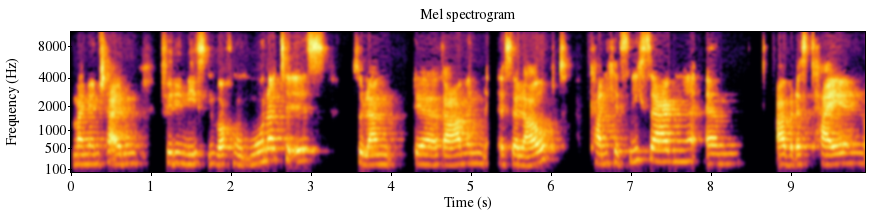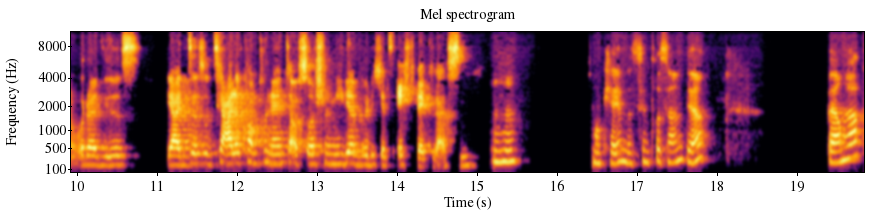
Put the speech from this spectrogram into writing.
meine Entscheidung für die nächsten Wochen und Monate ist. Solange der Rahmen es erlaubt, kann ich jetzt nicht sagen. Ähm, aber das Teilen oder dieses, ja, diese soziale Komponente auf Social Media würde ich jetzt echt weglassen. Mhm. Okay, das ist interessant, ja. Bernhard?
